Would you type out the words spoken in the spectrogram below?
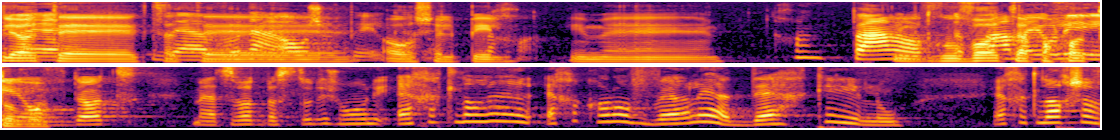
להיות זה, אה, קצת זה עבודה, אה, אור של פיל. אור. של פיל, נכון, עם... נכון. פעם, פעם היו לי. עובדות מעצבות בסטודיו, שאומרים לי, לא, איך הכל עובר לידך, כאילו? איך את לא עכשיו,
